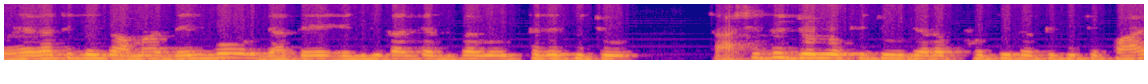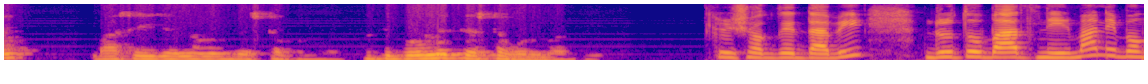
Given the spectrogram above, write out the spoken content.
হয়ে গেছে কিন্তু আমরা দেখব যাতে এগ্রিকালচার ডিপার্টমেন্ট থেকে কিছু চাষিদের জন্য কিছু যারা ক্ষতি ক্ষতি কিছু পায় বা সেই জন্য আমরা চেষ্টা করব ক্ষতিপূরণের চেষ্টা করব আর কি। কৃষকদের দাবি দ্রুত বাঁধ নির্মাণ এবং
